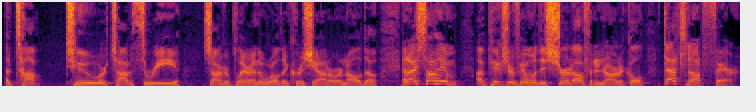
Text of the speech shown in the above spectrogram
a top two or top three soccer player in the world in Cristiano Ronaldo. And I saw him a picture of him with his shirt off in an article. That's not fair.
